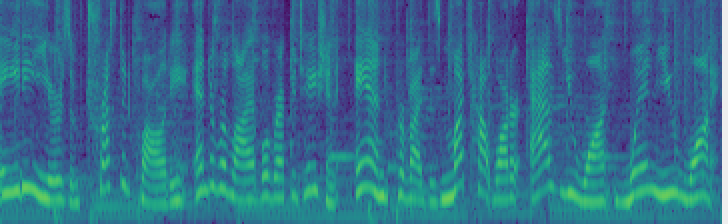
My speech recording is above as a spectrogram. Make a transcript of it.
80 years of trusted quality and a reliable reputation and provides as much hot water as you want when you want it.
